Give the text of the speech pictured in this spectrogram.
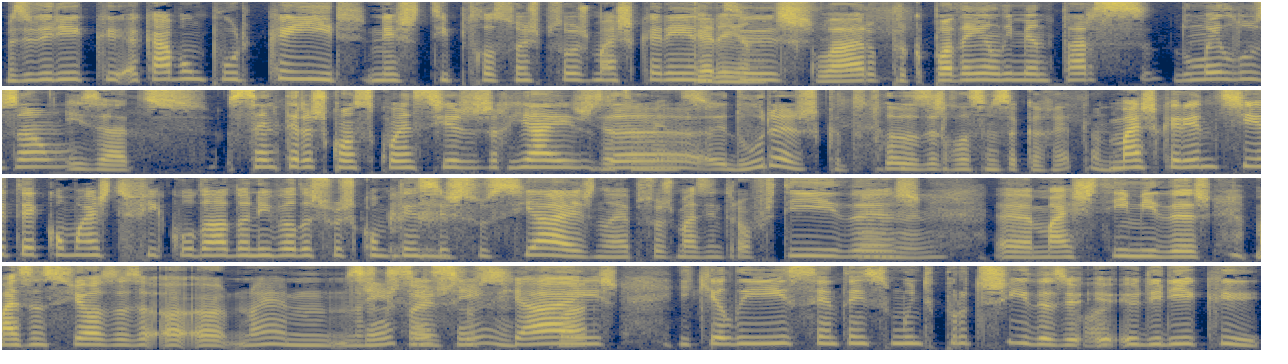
mas eu diria que acabam por cair neste tipo de relações pessoas mais carentes. Carentes, claro, porque podem alimentar-se de uma ilusão Exato. sem ter as consequências reais da- Exatamente. duras que todas as relações acarretam. não é? Mais carentes e até com mais dificuldade ao nível das suas competências sociais, não é? Pessoas mais introvertidas, Uhum. ah, mais tímidas, mais ansiosas ah, ah, não é? nas Sim, sim, questões sim, sociais e que ali sentem-se muito protegidas. Eu- Claro. Eu, eu diria que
